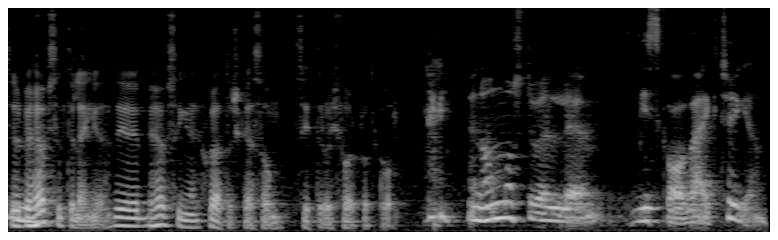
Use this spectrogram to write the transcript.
Så det behövs inte längre. Det behövs ingen sköterska som sitter och för protokoll. Men någon måste väl eh, diska av verktygen?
